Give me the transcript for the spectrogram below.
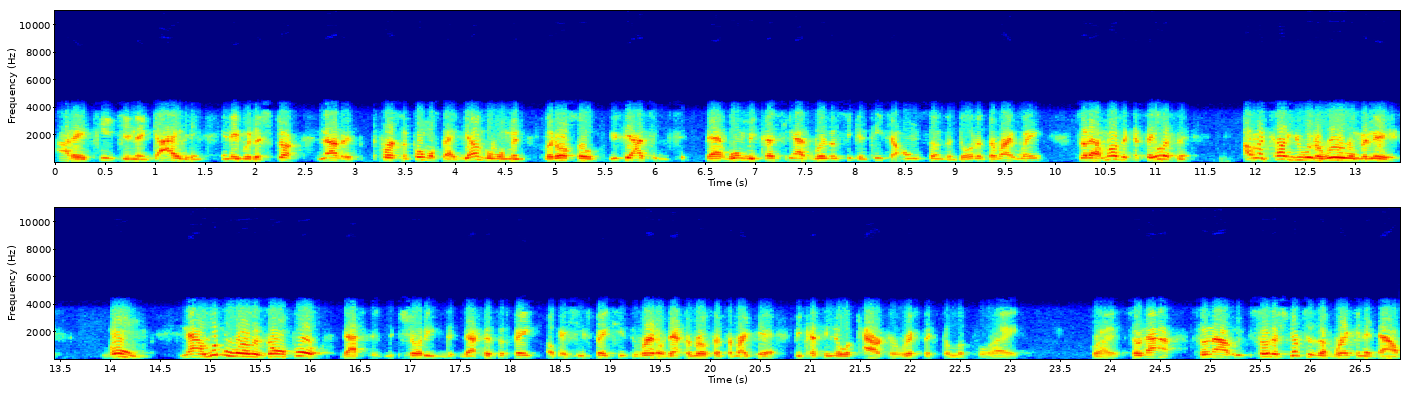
how they're teaching and guiding, and they would instruct not a, first and foremost that younger woman, but also you see how she, that woman, because she has wisdom, she can teach her own sons and daughters the right way. So that mother can say, listen, I'm gonna tell you what a real woman is. Boom. Now look what the world is going for. That's shorty. That's just a fake. Okay, she's fake. She's real. That's a real sister right there because he know what characteristics to look for. Right. Right. So now, so now, so the scriptures are breaking it down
